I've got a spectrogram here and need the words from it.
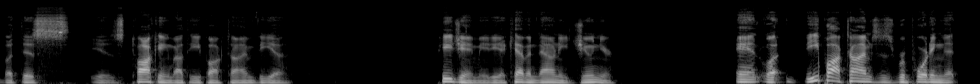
but this is talking about the Epoch Time via PJ Media, Kevin Downey Jr. And what the Epoch Times is reporting that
